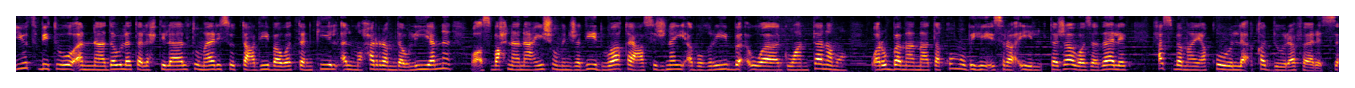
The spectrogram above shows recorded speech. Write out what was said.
يثبت أن دولة الاحتلال تمارس التعذيب والتنكيل المحرم دوليا وأصبحنا نعيش من جديد واقع سجني أبو غريب وغوانتانامو. وربما ما تقوم به إسرائيل تجاوز ذلك حسب ما يقول قدور فارس.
